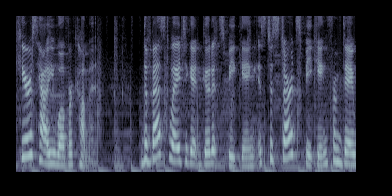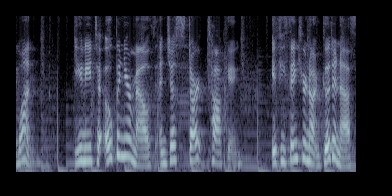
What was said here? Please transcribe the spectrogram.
Here's how you overcome it. The best way to get good at speaking is to start speaking from day one. You need to open your mouth and just start talking. If you think you're not good enough,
